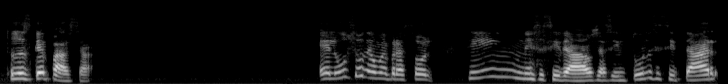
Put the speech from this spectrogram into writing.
Entonces, ¿qué pasa? El uso de omeprazol sin necesidad, o sea, sin tú necesitar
